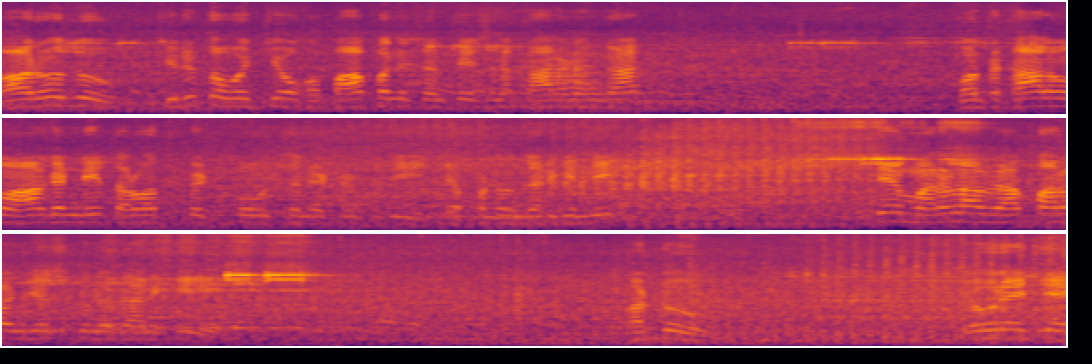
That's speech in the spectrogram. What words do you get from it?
ఆ రోజు చిరుత వచ్చి ఒక పాపని చంపేసిన కారణంగా కొంతకాలం ఆగండి తర్వాత పెట్టుకోవచ్చు అనేటువంటిది చెప్పడం జరిగింది. ఇదే మరలా వ్యాపారం చేసుకునే దానికి అటు ఎవరైతే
